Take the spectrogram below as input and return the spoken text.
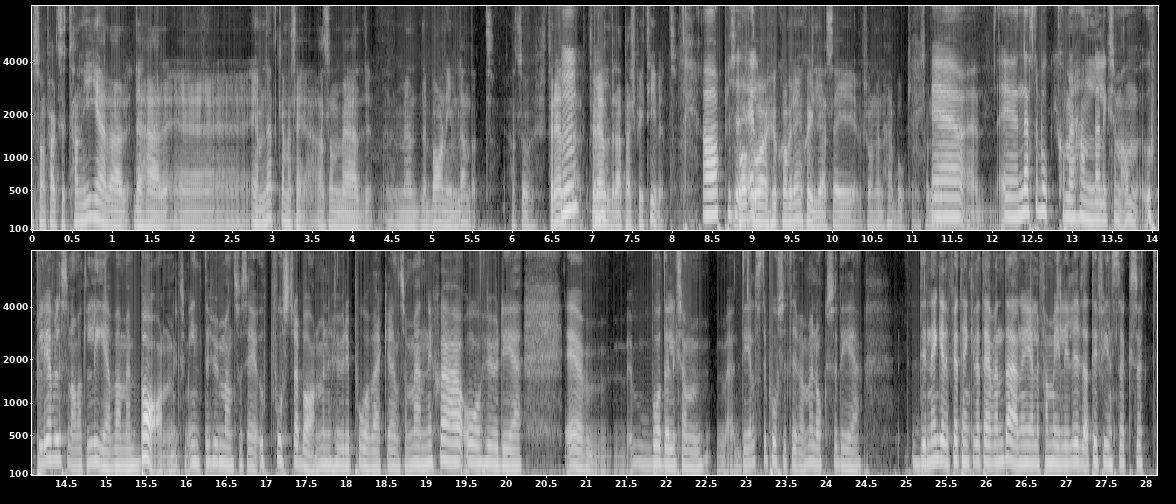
som faktiskt tangerar det här eh, ämnet kan man säga. Alltså med, med, med barn inblandat. Alltså föräldrar, Mm, mm. föräldraperspektivet. Ja, precis. Vad, vad, hur kommer den skilja sig från den här boken? Eh, eh, nästa bok kommer handla liksom om upplevelsen av att leva med barn. Liksom inte hur man så att säga, uppfostrar barn, men hur det påverkar en som människa och hur det, eh, både liksom, dels det positiva men också det, det negativa. För jag tänker att även där, när det gäller familjelivet, att det finns också ett,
